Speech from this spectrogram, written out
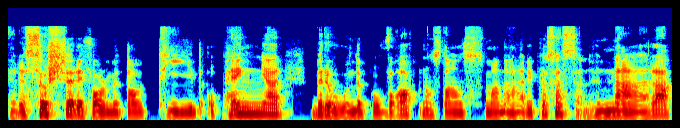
resurser i form av tid och pengar beroende på vart någonstans man är i processen. Hur nära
